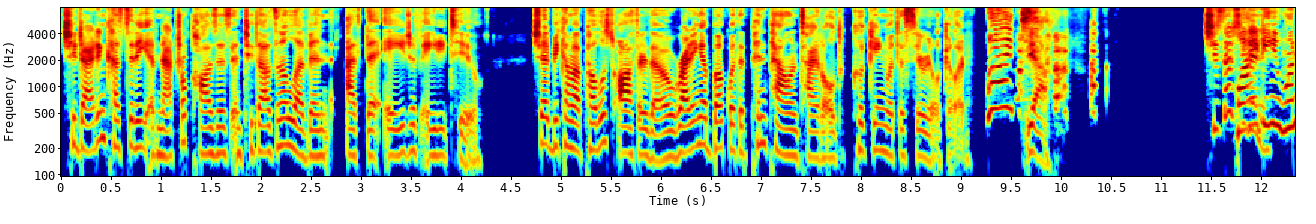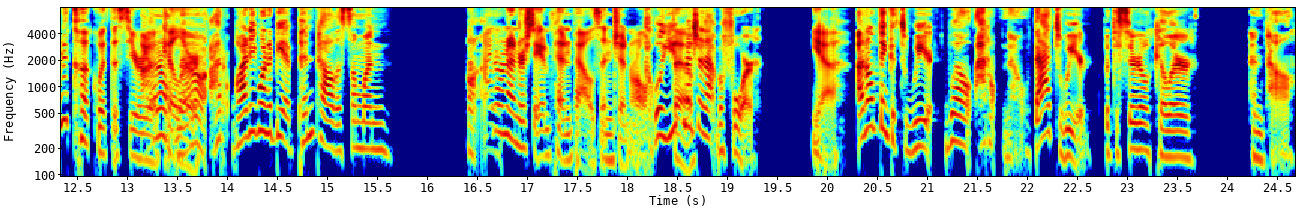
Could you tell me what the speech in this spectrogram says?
She died in custody of natural causes in 2011 at the age of 82. She had become a published author, though, writing a book with a pen pal entitled Cooking with a Serial Killer. What? Yeah. She said she Why didn't- do you want to cook with a serial don't killer? know. I don't, why do you want to be a pen pal to someone? I don't understand pen pals in general. Well, you've though. mentioned that before. yeah. I don't think it's weird. Well, I don't know. That's weird. But the serial killer pen pal.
